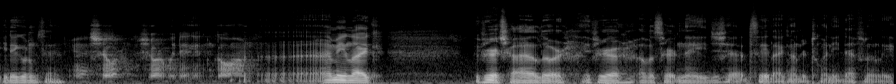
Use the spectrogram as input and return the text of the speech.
You dig what I'm saying? Yeah. Sure. Sure. We dig it. Go on. Uh, I mean, like, if you're a child or if you're of a certain age, I'd say like under 20, definitely.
